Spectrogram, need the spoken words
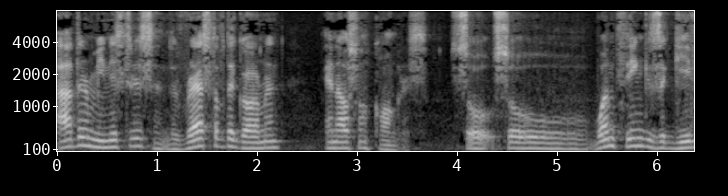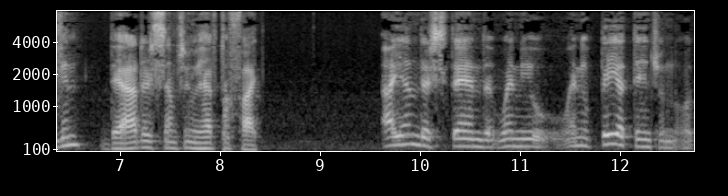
other ministries and the rest of the government and also on Congress. So, so one thing is a given, the other is something we have to fight. I understand that when you when you pay attention to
